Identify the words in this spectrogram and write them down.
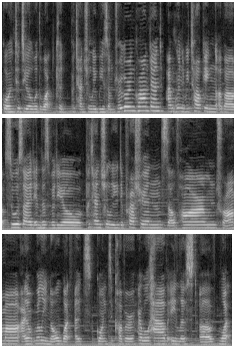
going to deal with what could potentially be some triggering content. I'm going to be talking about suicide in this video, potentially depression, self-harm, trauma. I don't really know what it's going to cover. I will have a list of what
